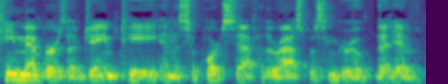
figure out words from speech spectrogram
team members of JMT and the support staff of the Rasmussen Group that have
